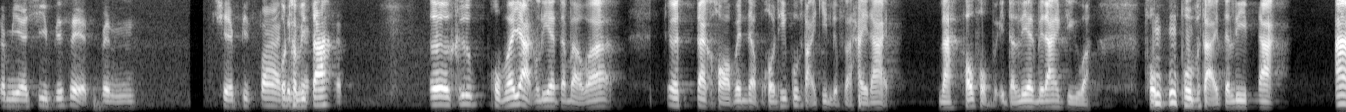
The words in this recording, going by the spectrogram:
จะมีอาชีพพิเศษเป็นเชฟพิซซ่าคนทำพิซซ่า เออคือผมว่าอยากเรียนแต่แบบว่า เออ แต่ขอเป็นแบบคนที่พูดภาษาอังกฤษหรือภาษาไทยได้นะเพราะผมอิตาเลียนไม่ได้จริงว่ะผมพูดภาษาอิตาลีได้อะ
